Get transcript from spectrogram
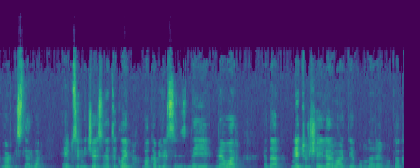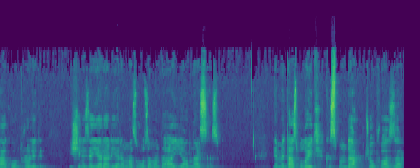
word listler var. Hepsinin içerisine tıklayıp bakabilirsiniz. Neyi ne var ya da ne tür şeyler var diye bunları mutlaka kontrol edin. İşinize yarar yaramaz o zaman daha iyi anlarsınız. Ve Metasploit kısmında çok fazla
